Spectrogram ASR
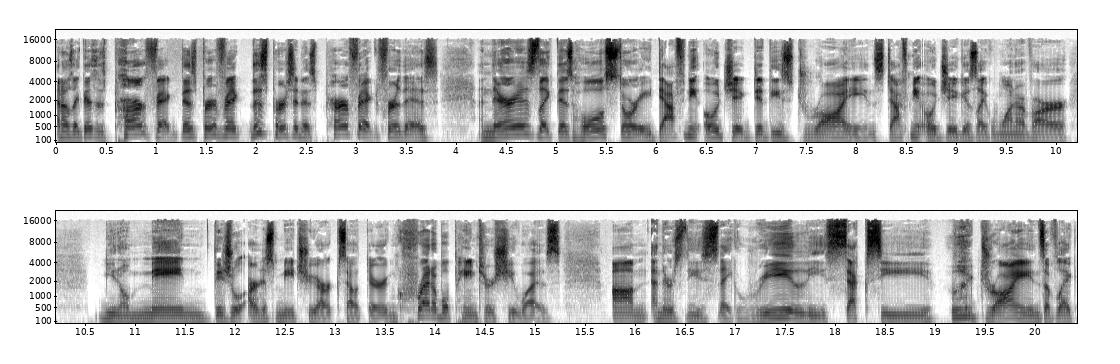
And I was like, this is perfect. This perfect. This person is perfect for this. And there is like this whole story. Daphne Odjig did these drawings. Daphne Odjig is like one of our you know, main visual artist matriarchs out there. Incredible painter she was. Um, and there's these like really sexy like drawings of like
